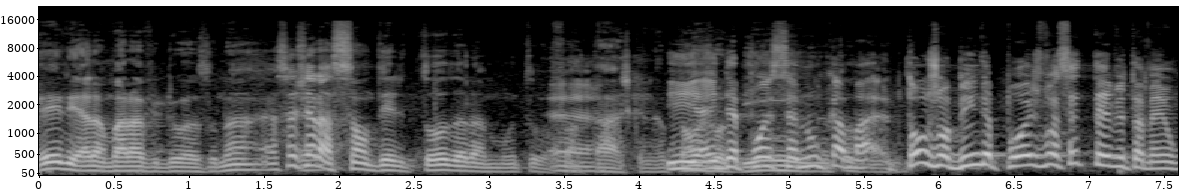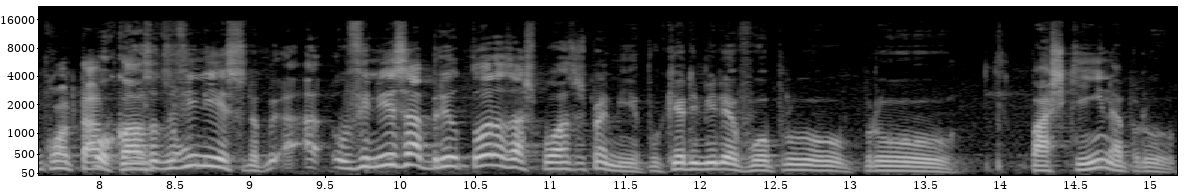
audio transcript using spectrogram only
Ele era maravilhoso, né? Essa geração é. dele toda era muito é. fantástica, né? E aí Jobim, depois você nunca mais. Tom Jobim, depois você teve também um contato. Por causa com... do Vinícius. Né? O Vinícius abriu todas as portas para mim, porque ele me levou pro, pro Pasquim, né? Pro,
